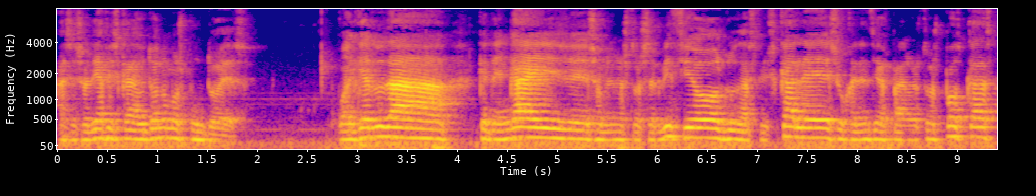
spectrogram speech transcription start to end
asesoríafiscalautónomos.es. Cualquier duda que tengáis eh, sobre nuestros servicios, dudas fiscales, sugerencias para nuestros podcasts,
